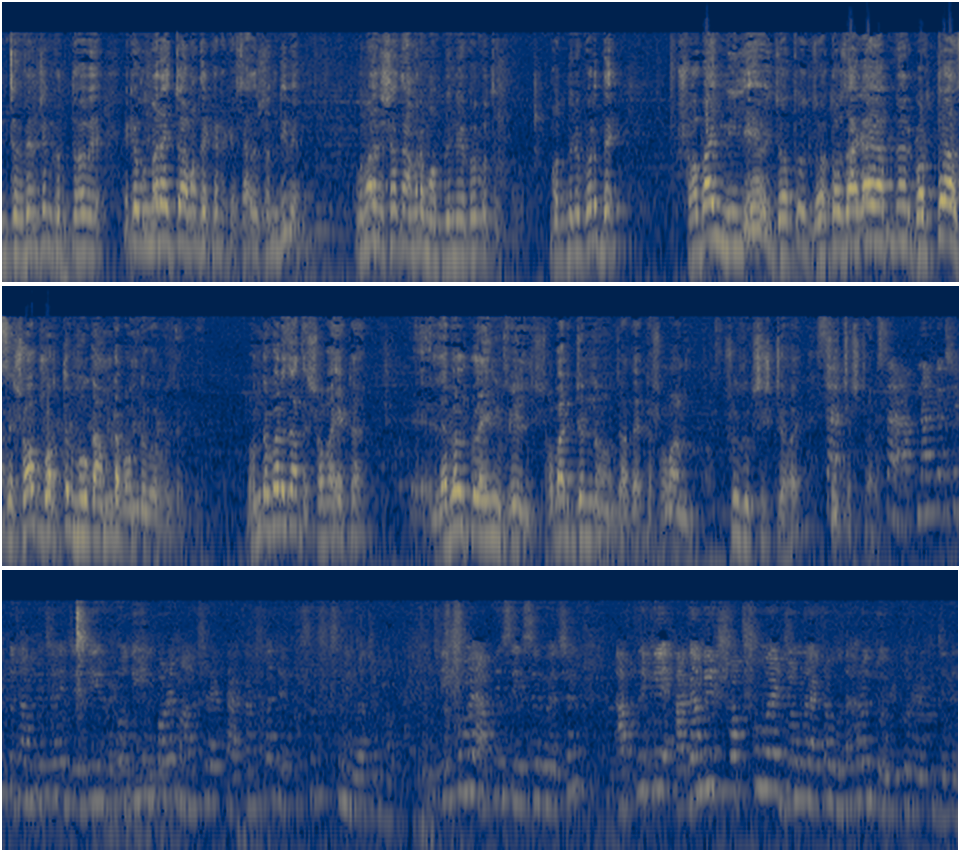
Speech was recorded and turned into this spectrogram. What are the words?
ইন্টারভেনশন করতে হবে, এটা ওনারাই তো আমাদেরকে সাজেশন দিবেন ওনাদের সাথে আমরা মত বিনিময় করব তো মত বিনিময় করে সবাই মিলে ওই যত যত জায়গায় আপনার গর্ত আছে, সব গর্তের মুখ আমরা বন্ধ করব যাতে। বন্ধ করে যাতে সবাই একটা লেভেল প্লেয়িং ফিল্ড সবার জন্য যাতে একটা সমান সুযোগ সৃষ্টি হয় সেই চেষ্টা স্যার আপনার কাছে একটু জানতে চাই যে দীর্ঘদিন পরে মানুষের একটা আকাঙ্ক্ষা যে একটা সুষ্ঠু নির্বাচন হবে। এই সময় আপনি সিএসি হয়েছেন আপনি কি আগামীর সব সময়ের জন্য একটা উদাহরণ তৈরি করে রেখে যেতে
